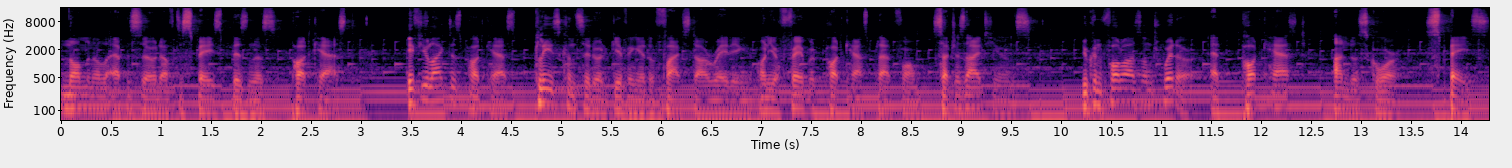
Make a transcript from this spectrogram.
nominal episode of the Space Business Podcast. If you like this podcast, please consider giving it a five star rating on your favorite podcast platform, such as iTunes. You can follow us on Twitter at podcast underscore space.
